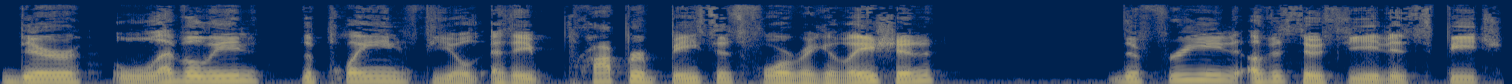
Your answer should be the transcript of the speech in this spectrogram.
their leveling the playing field as a proper basis for regulation, the freeing of associated speech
